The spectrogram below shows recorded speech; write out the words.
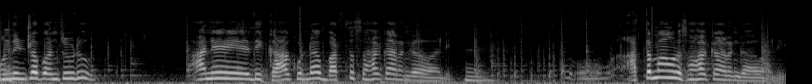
ముందు ఇంట్లో పని చూడు అనేది కాకుండా భర్త సహకారం కావాలి. అత్తమామల సహకారం కావాలి.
